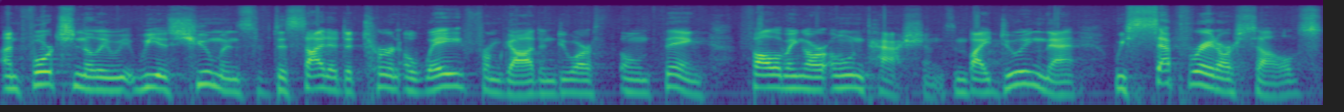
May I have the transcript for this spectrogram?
Unfortunately, we, we, as humans have decided to turn away from God and do our own thing, following our own passions. And by doing that, we separate ourselves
